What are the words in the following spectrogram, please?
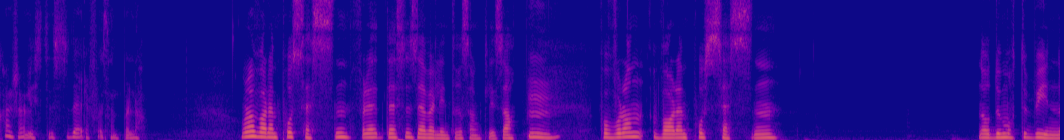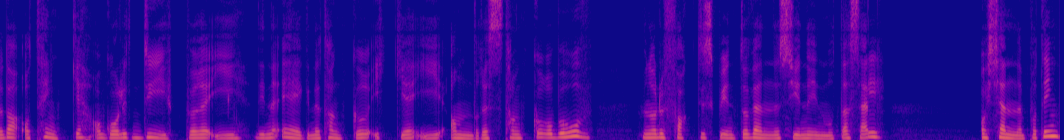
kanskje har lyst til å studere, for eksempel, da. Hvordan var den prosessen? For det, det syns jeg er veldig interessant, Lisa. For hvordan var den prosessen når du måtte begynne da å tenke og gå litt dypere i dine egne tanker, ikke i andres tanker og behov, men når du faktisk begynte å vende synet inn mot deg selv og kjenne på ting?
